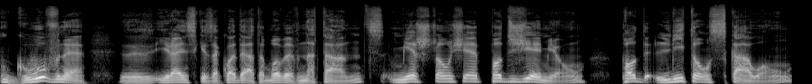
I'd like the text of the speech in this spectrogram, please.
główne y, irańskie zakłady atomowe w Natanz mieszczą się pod ziemią, pod litą skałą.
